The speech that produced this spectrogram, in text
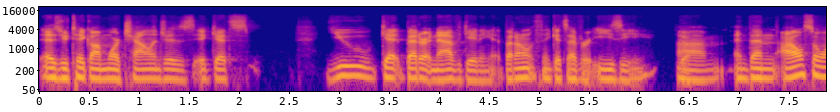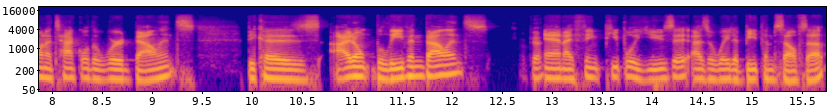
as you take on more challenges, it gets, you get better at navigating it, but I don't think it's ever easy. Yeah. Um, and then I also want to tackle the word balance because I don't believe in balance. Okay. And I think people use it as a way to beat themselves up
